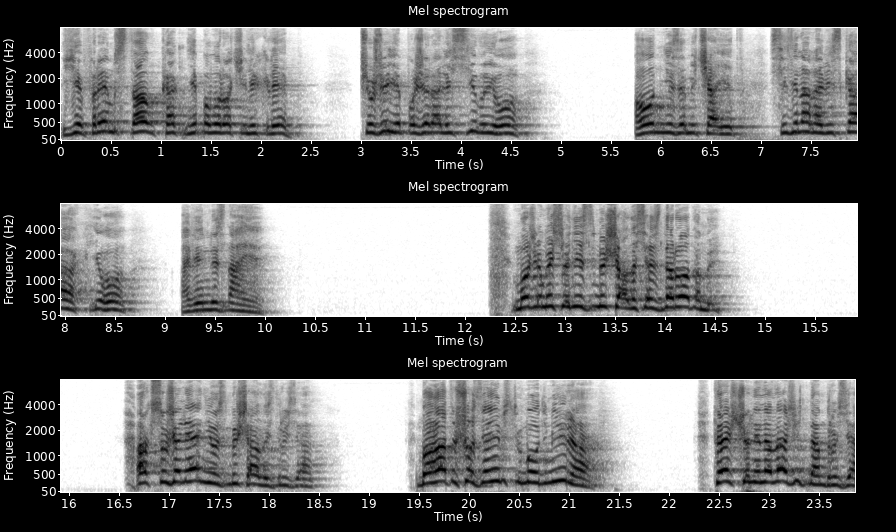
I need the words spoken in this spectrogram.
Ефрем стал, как неповороченный хлеб. Чужие пожирали силу его, а он не замечает. Седина на висках його, а він не знає. Може, ми сьогодні змішалися з народами. А к сожалению, змішались, друзі. Багато що заїмствуємо від міра. Те, що не належить нам, друзі.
